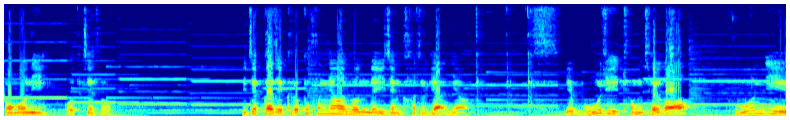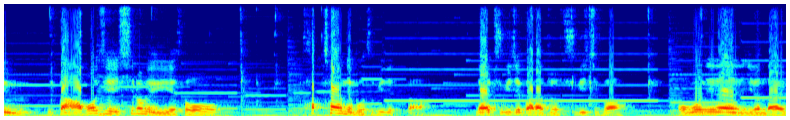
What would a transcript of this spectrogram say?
어머니 어째서. 이제까지 그렇게 상냥하셨는데 이젠 가족이 아니야. 이게 뭐지 정체가? 부모님 일단 아버지의 실험에 의해서 4차원의 모습이 됐다. 날 죽이지 말아줘 죽이지 마. 어머니는 이런 날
